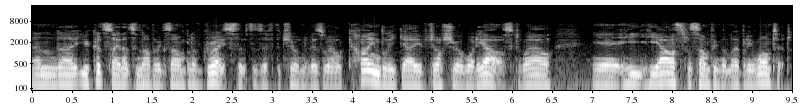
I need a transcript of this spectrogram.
And uh, you could say that's another example of grace. It's as if the children of Israel kindly gave Joshua what he asked. Well, yeah, he, he asked for something that nobody wanted.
